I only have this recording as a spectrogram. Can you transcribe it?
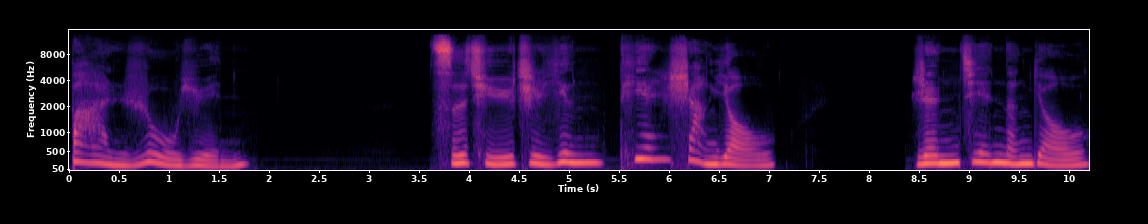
半入云。此曲只应天上有，人间能有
